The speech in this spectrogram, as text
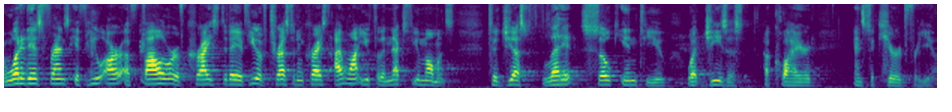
And what it is, friends, if you are a follower of Christ today, if you have trusted in Christ, I want you for the next few moments to just let it soak into you what Jesus acquired and secured for you.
